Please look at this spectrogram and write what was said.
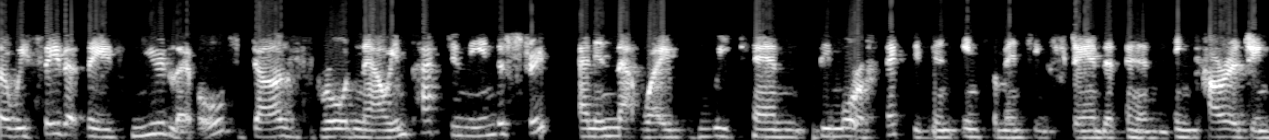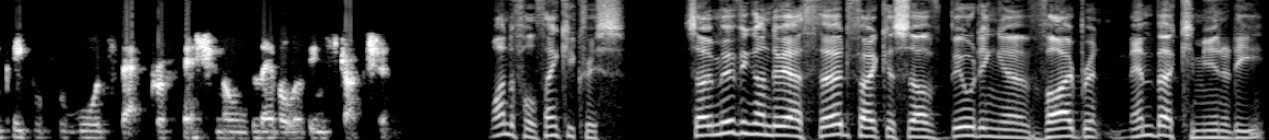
So we see that these new levels does broaden our impact in the industry. And in that way, we can be more effective in implementing standard and encouraging people towards that professional level of instruction. Wonderful. Thank you, Chris. So, moving on to our third focus of building a vibrant member community,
